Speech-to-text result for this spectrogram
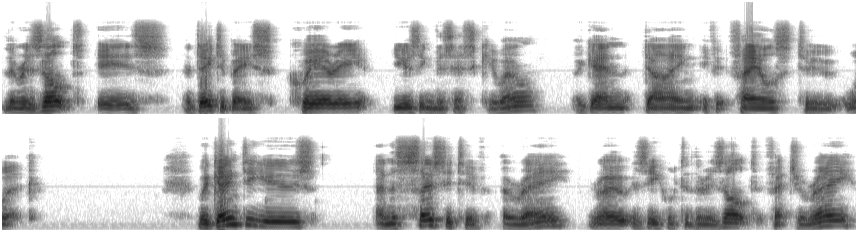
The result is a database query using this SQL, again dying if it fails to work. We're going to use an associative array. Row is equal to the result, fetch array.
